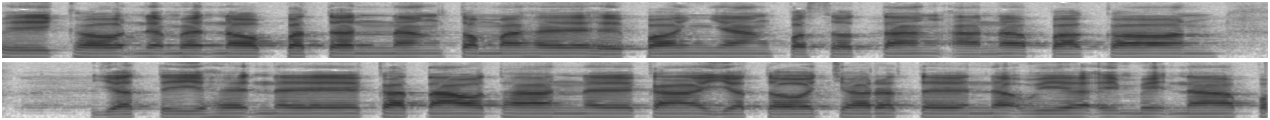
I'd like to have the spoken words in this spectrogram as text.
ភិក្ខុនមេណោបតនੰតមហេបញ្ញងបសតាំងអនបកនយតិហេនេកតោឋានេកាយតោចរតេនវាអិមិណាប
